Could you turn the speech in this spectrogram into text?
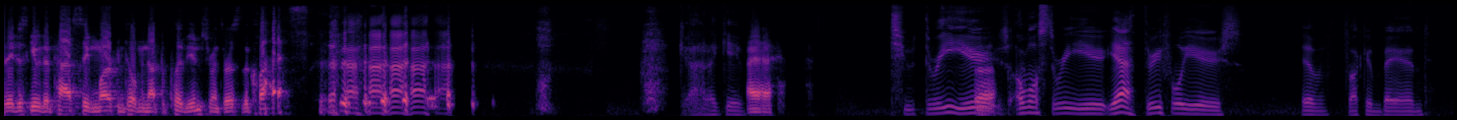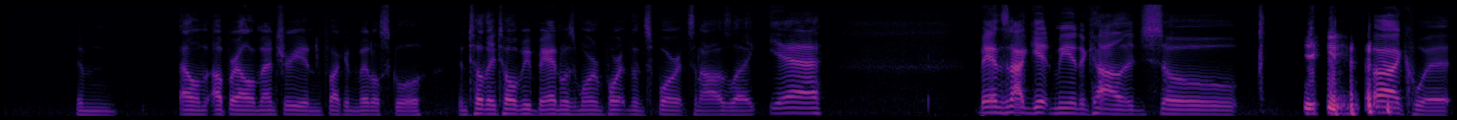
they just gave it a passing mark and told me not to play the instrument the rest of the class. God, I gave I, two, three uh. years, almost three years. Yeah, three full years of fucking band in ele- upper elementary and fucking middle school until they told me band was more important than sports, and I was like, yeah, band's not getting me into college, so I quit.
